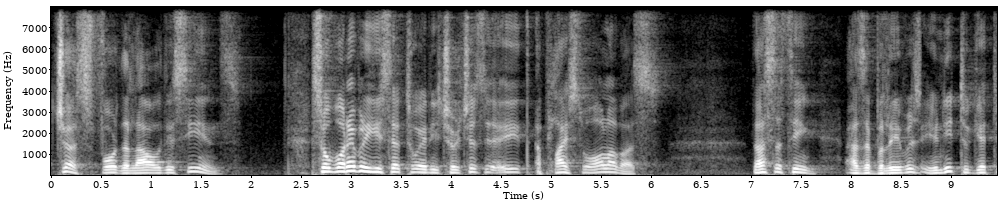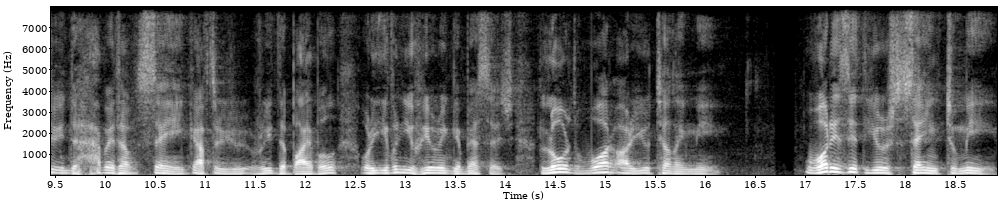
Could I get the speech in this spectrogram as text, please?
just for the Laodiceans. So whatever he said to any churches, it applies to all of us. That's the thing. As a believers, you need to get in the habit of saying after you read the Bible or even you hearing a message, Lord, what are you telling me? What is it you're saying to me?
